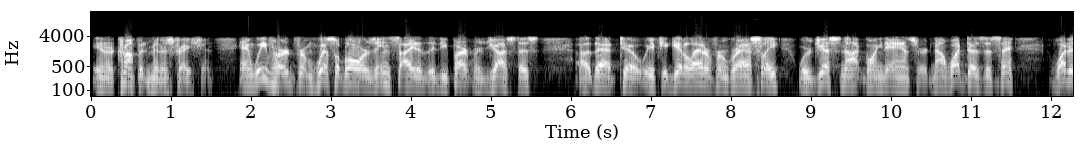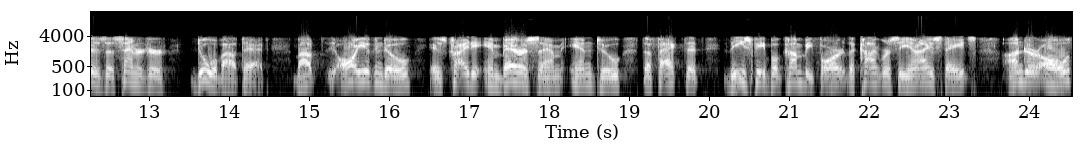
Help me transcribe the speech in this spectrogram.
in a Trump administration. And we've heard from whistleblowers inside of the Department of Justice uh, that uh, if you get a letter from Grassley, we're just not going to answer it. Now, what does the what does the senator do about that? About all you can do is try to embarrass them into the fact that these people come before the Congress of the United States under oath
